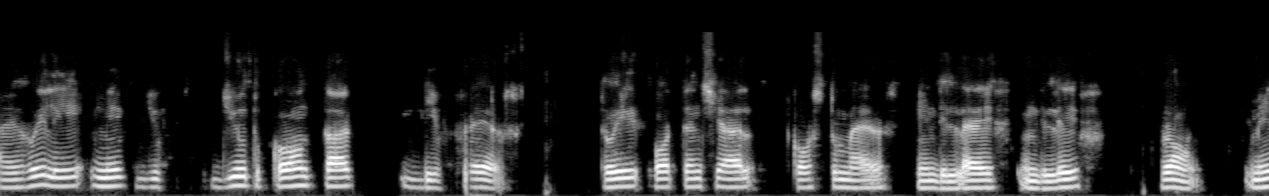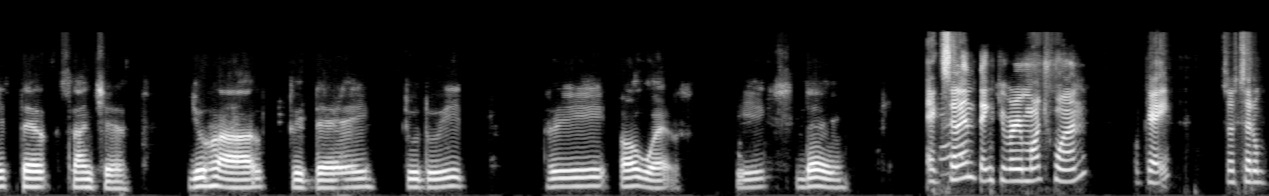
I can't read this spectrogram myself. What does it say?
I really need you, you to contact the first three potential customers in the list, in the list from Mr. Sanchez. You have three days to do it, three hours each day. Excellent, thank you very much, Juan. Ok, so hacer un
